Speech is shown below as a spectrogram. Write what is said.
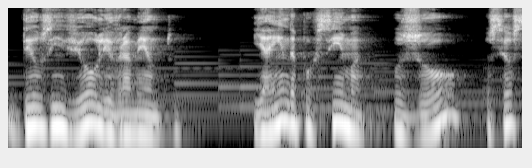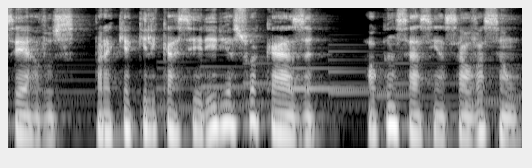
Deus enviou o livramento e, ainda por cima, usou os seus servos, para que aquele carcereiro e a sua casa alcançassem a salvação.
